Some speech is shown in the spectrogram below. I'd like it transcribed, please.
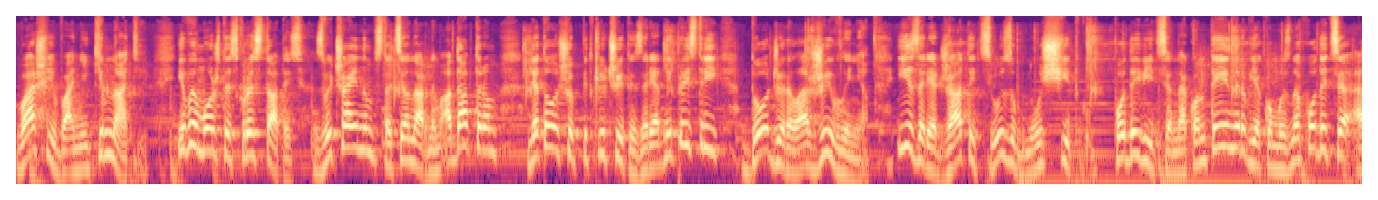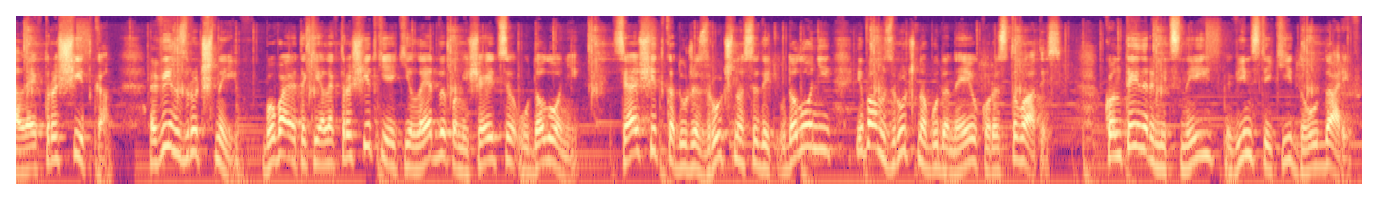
вашій ванній кімнаті. І ви можете скористатись звичайним стаціонарним адаптером для того, щоб підключити зарядний пристрій до джерела живлення і заряджати цю зубну щітку. Подивіться на контейнер, в якому знаходиться електрощітка. Він зручний. Бувають такі електрощітки, які ледве поміщаються у долоні. Ця щітка дуже зручно сидить у долоні, і вам зручно буде нею користуватись. Контейнер міцний, він стійкий до ударів.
